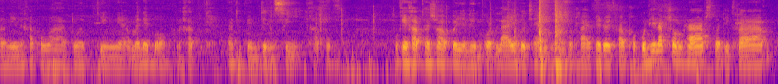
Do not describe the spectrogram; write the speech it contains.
ตอนนี้นะครับ เพราะว่าตัวจริงเนี่ยไม่ได้บอกนะครับ น่าจะเป็น Gen 4 ครับผม โอเคครับ ถ้าชอบก็อย่าลืมกดไลค์ กดแชร์กด subscribe ให้ด้วยครับ ขอบคุณที่รับชมครับ สวัสดีครับ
